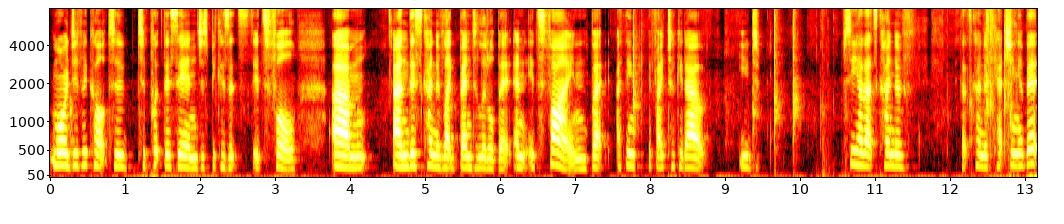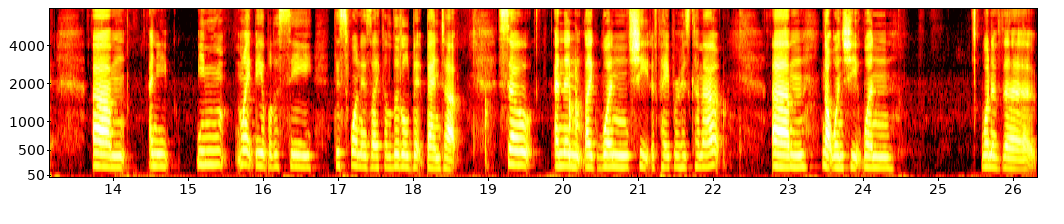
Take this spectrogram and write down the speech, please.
more difficult to to put this in just because it's it's full. Um, and this kind of like bent a little bit and it's fine, but I think if I took it out, you'd see how that's kind of that's kind of catching a bit. Um, and you you might be able to see this one is like a little bit bent up. So, and then like one sheet of paper has come out. Um, not one sheet, one one of the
